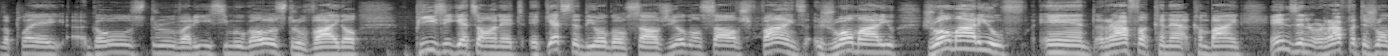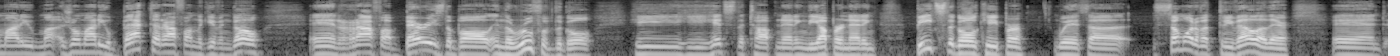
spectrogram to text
the play goes through Verissimo, goes through Weigl. Pizzi gets on it. It gets to Diogo Gonçalves. Diogo Gonçalves finds João Mario. João Mario and Rafa combine. Ends in Rafa to João Mario. João Mario back to Rafa on the give and go. And Rafa buries the ball in the roof of the goal. He he hits the top netting, the upper netting, beats the goalkeeper with uh, somewhat of a trivella there and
